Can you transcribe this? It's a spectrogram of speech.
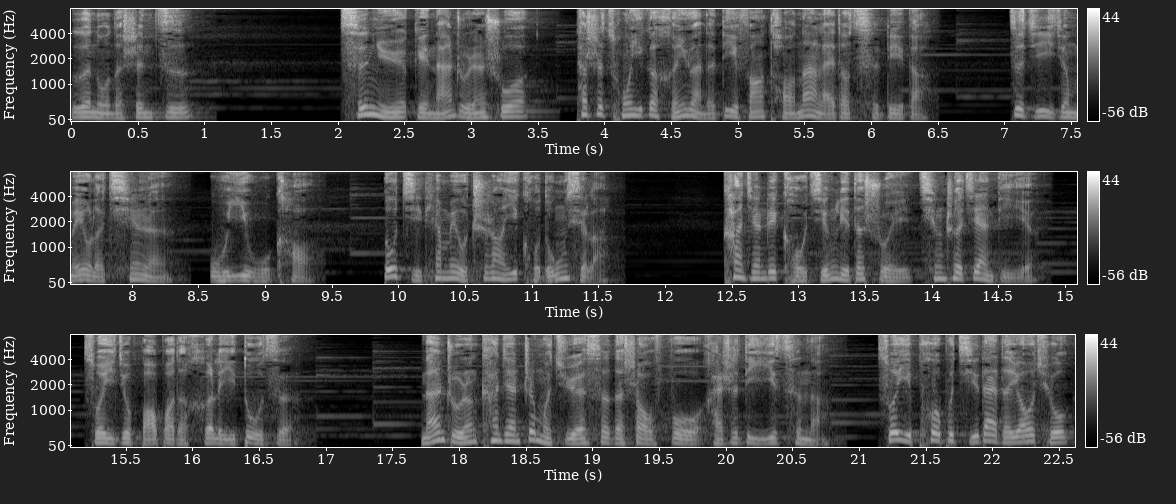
婀娜的身姿。此女给男主人说，她是从一个很远的地方逃难来到此地的，自己已经没有了亲人，无依无靠，都几天没有吃上一口东西了。看见这口井里的水清澈见底，所以就饱饱的喝了一肚子。男主人看见这么绝色的少妇还是第一次呢，所以迫不及待的要求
